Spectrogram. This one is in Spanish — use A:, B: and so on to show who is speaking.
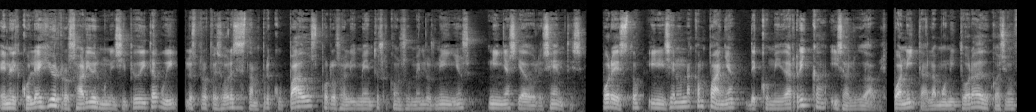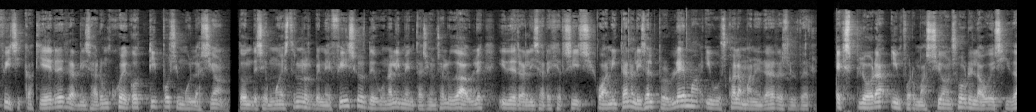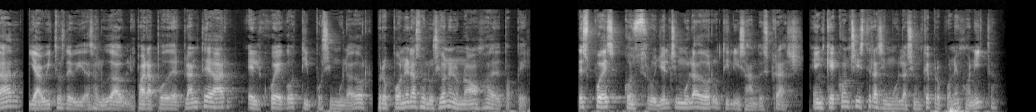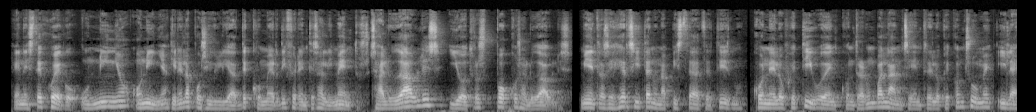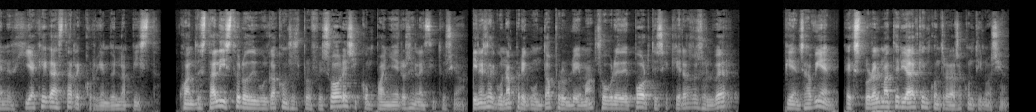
A: En el Colegio El Rosario del municipio de Itagüí, los profesores están preocupados por los alimentos que consumen los niños, niñas y adolescentes. Por esto, inician una campaña de comida rica y saludable. Juanita, la monitora de educación física, quiere realizar un juego tipo simulación, donde se muestren los beneficios de una alimentación saludable y de realizar ejercicio. Juanita analiza el problema y busca la manera de resolverlo. Explora información sobre la obesidad y hábitos de vida saludable para poder plantear el juego tipo simulador. Propone la solución en una hoja de papel. Después construye el simulador utilizando Scratch. ¿En qué consiste la simulación que propone Juanita? En este juego, un niño o niña tiene la posibilidad de comer diferentes alimentos, saludables y otros poco saludables, mientras ejercita en una pista de atletismo, con el objetivo de encontrar un balance entre lo que consume y la energía que gasta recorriendo en la pista. Cuando está listo lo divulga con sus profesores y compañeros en la institución. ¿Tienes alguna pregunta o problema sobre deportes que quieras resolver? Piensa bien, explora el material que encontrarás a continuación.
